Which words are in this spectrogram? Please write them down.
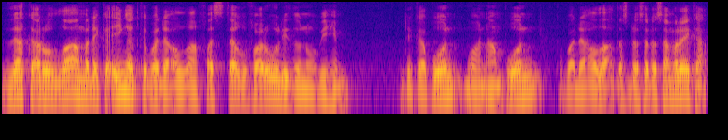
zakarullah mereka ingat kepada Allah, fastaghfaru li. Mereka pun mohon ampun kepada Allah atas dosa-dosa mereka.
